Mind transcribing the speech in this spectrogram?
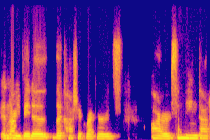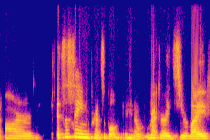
in Ayurveda, the Akashic records are something that are it's the same principle, you know, records, your life,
